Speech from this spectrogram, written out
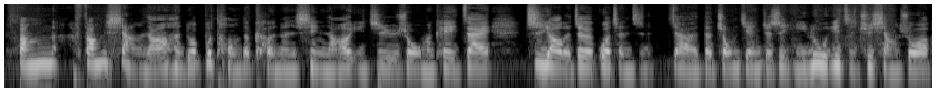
方方向，然后很多不同的可能性，然后以至于说，我们可以在制药的这个过程之呃的中间，就是一路一直去想说，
